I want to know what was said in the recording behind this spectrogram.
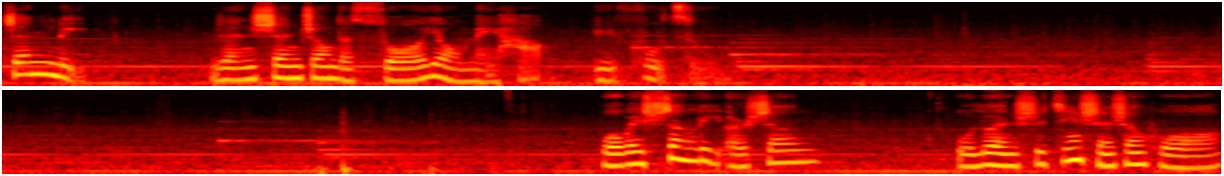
真理，人生中的所有美好与富足。我为胜利而生，无论是精神生活、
